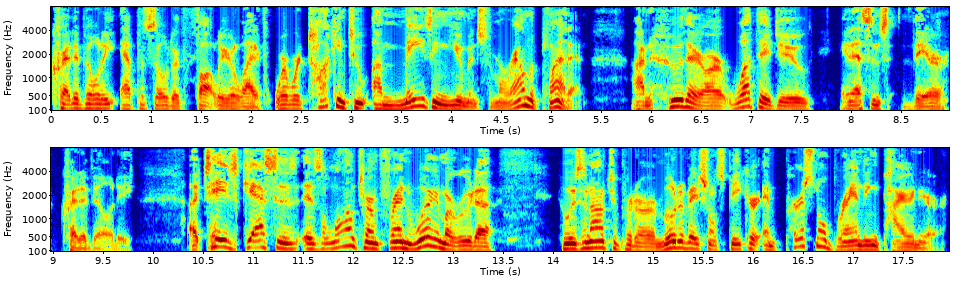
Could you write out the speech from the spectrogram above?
credibility episode of Thought Leader Life, where we're talking to amazing humans from around the planet on who they are, what they do, in essence, their credibility. Uh, guest is, is a long-term friend, William Arruda, who is an entrepreneur, motivational speaker, and personal branding pioneer.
